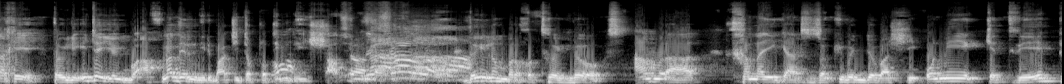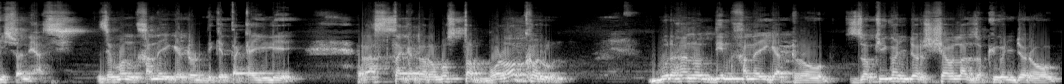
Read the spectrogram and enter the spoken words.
থাকে তাহলে এটাই হইব আপনাদের নির্বাচিত প্রতিনিধি দুই নম্বর কথা হইল আমরা খানাইঘাট জকিগঞ্জবাসী অনেক ক্ষেত্রে পিছনে আছি। যেমন খানাইঘাটের দিকে তাকাইলে রাস্তাঘাটের অবস্থা বড় করুন। বুরহানুদ্দিন খানাইঘাট রোড জকিগঞ্জর শেওলা জকিগঞ্জ রোড।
